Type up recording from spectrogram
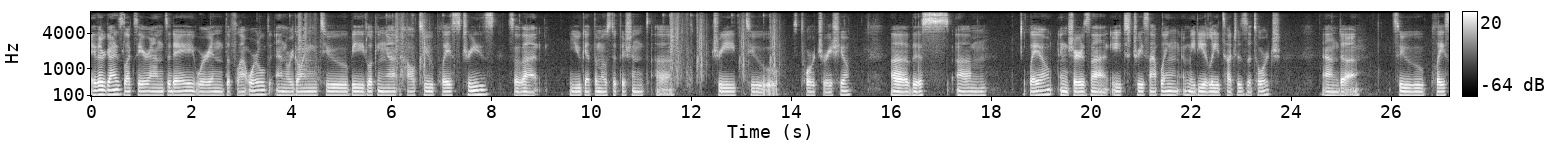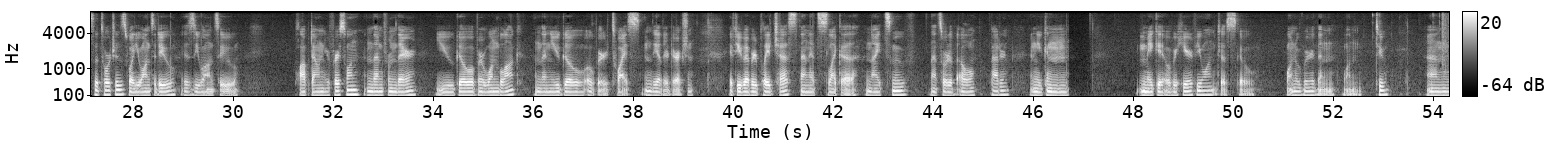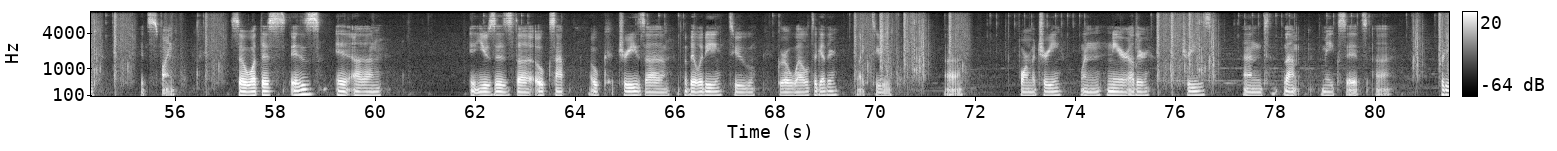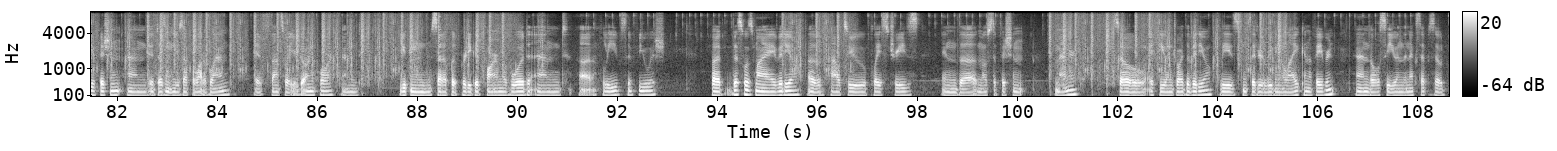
Hey there guys, Lex here, and today we're in the flat world and we're going to be looking at how to place trees so that you get the most efficient uh, tree to torch ratio. Uh, this um, layout ensures that each tree sapling immediately touches the torch and uh, to place the torches, what you want to do is you want to plop down your first one, and then from there you go over one block, and then you go over twice in the other direction. If you've ever played chess, then it's like a knight's move, that sort of L pattern, and you can make it over here if you want, just go one over, then one, two, and it's fine. So what this is, it um, it uses the oak sap oak tree's uh, ability to grow well together, like to uh, form a tree when near other trees, and that makes it uh, pretty efficient and it doesn't use up a lot of land if that's what you're going for and you can set up a pretty good farm of wood and uh, leaves if you wish. But this was my video of how to place trees in the most efficient manner. So if you enjoyed the video, please consider leaving a like and a favorite, and I'll see you in the next episode.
